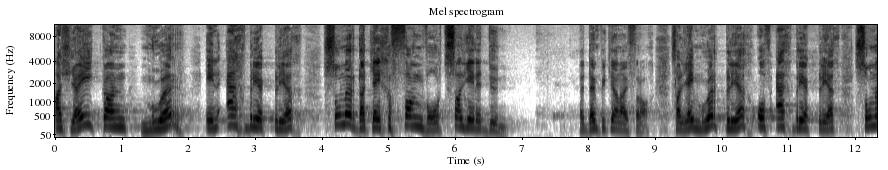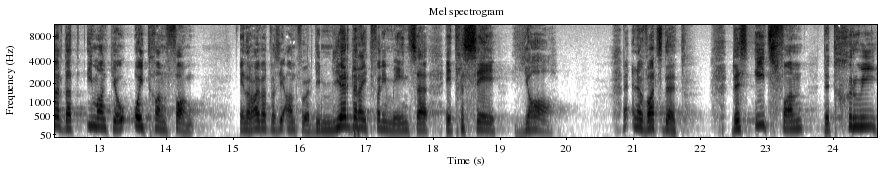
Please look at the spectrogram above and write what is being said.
as jy kan moor en egbreek pleeg sonder dat jy gevang word, sal jy dit doen? Nou dink bietjie aan daai vraag. Sal jy moord pleeg of egbreek pleeg sonder dat iemand jou ooit gaan vang? En raai wat was die antwoord? Die meerderheid van die mense het gesê ja. En nou wat's dit? Dis iets van dit groei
